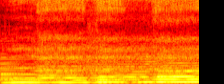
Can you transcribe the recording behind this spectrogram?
la la la.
